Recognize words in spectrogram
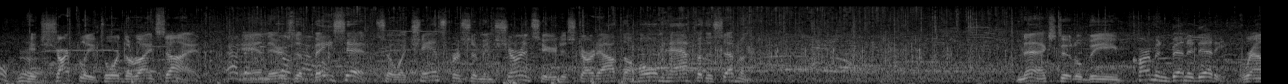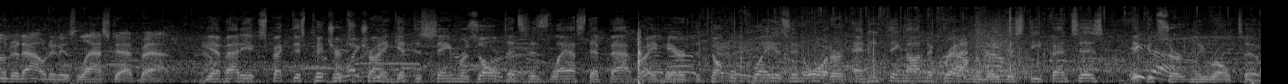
Walker. Hit sharply toward the right side. And there's a base hit. So a chance for some insurance here to start out the home half of the seventh. Next, it'll be Carmen Benedetti, grounded out in his last at bat. Yeah, Matty, expect this pitcher to try and get the same result. as his last at bat right here. The double play is in order. Anything on the ground, the way this defense is, they could certainly roll too.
